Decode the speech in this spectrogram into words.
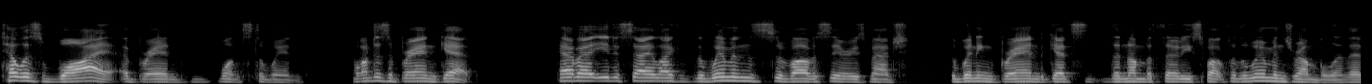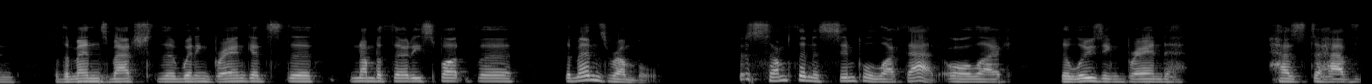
tell us why a brand wants to win. What does a brand get? How about you just say, like, the women's Survivor Series match, the winning brand gets the number 30 spot for the women's Rumble, and then for the men's match, the winning brand gets the number 30 spot for the men's Rumble. Just something as simple like that. Or like the losing brand has to have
